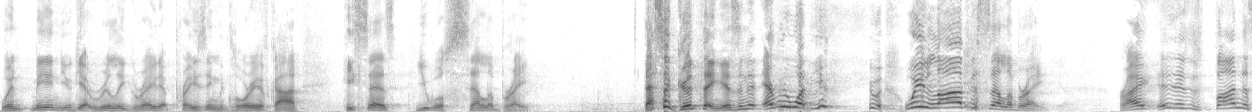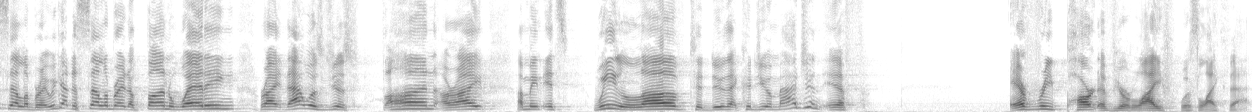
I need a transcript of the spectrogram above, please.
When me and you get really great at praising the glory of God, he says, you will celebrate. That's a good thing, isn't it? Everyone, you, we love to celebrate, right? It is fun to celebrate. We got to celebrate a fun wedding, right? That was just fun, all right? I mean, it's we love to do that. Could you imagine if every part of your life was like that?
